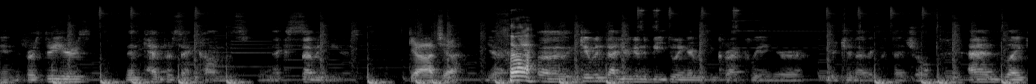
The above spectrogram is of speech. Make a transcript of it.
in the first three years, then 10% comes in the next seven years. Gotcha. Yeah. uh, given that you're going to be doing everything correctly in your your genetic potential, and like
